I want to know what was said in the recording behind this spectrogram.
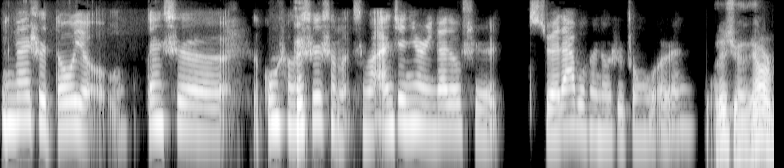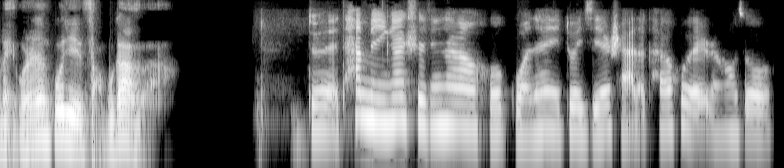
应该是都有，但是工程师什么什么 engineer 应该都是绝大部分都是中国人。我就觉得，要是美国人，估计早不干了。对他们应该是经常要和国内对接啥的开会，然后就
